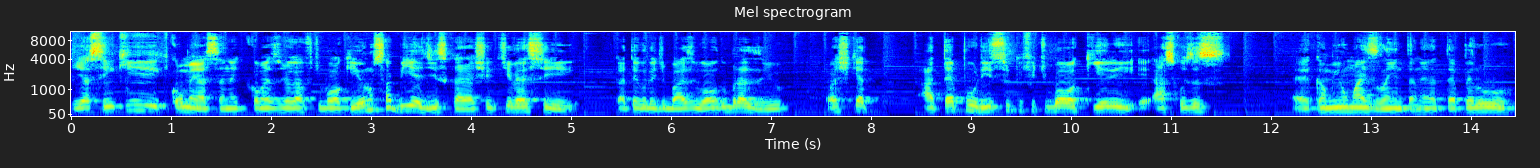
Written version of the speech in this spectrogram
E assim que começa, né? Que começa a jogar futebol aqui. Eu não sabia disso, cara. Achei que tivesse categoria de base igual ao do Brasil. Eu acho que é até por isso que o futebol aqui, ele, as coisas é, caminham mais lenta, né? Até pelo,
